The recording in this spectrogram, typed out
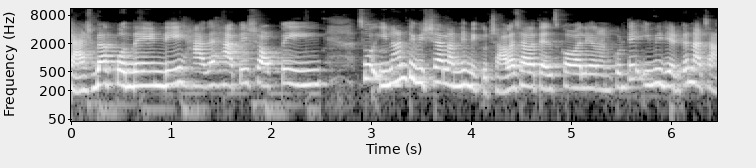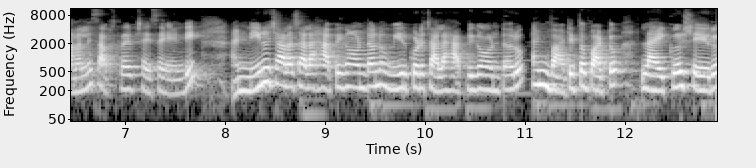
క్యాష్ బ్యాక్ పొందేయండి have a happy shopping so ఇలాంటి విషయాలన్నీ మీకు చాలా చాలా తెలుసుకోవాలి అని అనుకుంటే ఇమీడియట్గా నా ఛానల్ని సబ్స్క్రైబ్ చేసేయండి. అండ్ నేను చాలా చాలా హ్యాపీగా ఉంటాను మీరు కూడా చాలా హ్యాపీగా ఉంటారు. అండ్ వాటితో పాటు లైక్ షేర్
